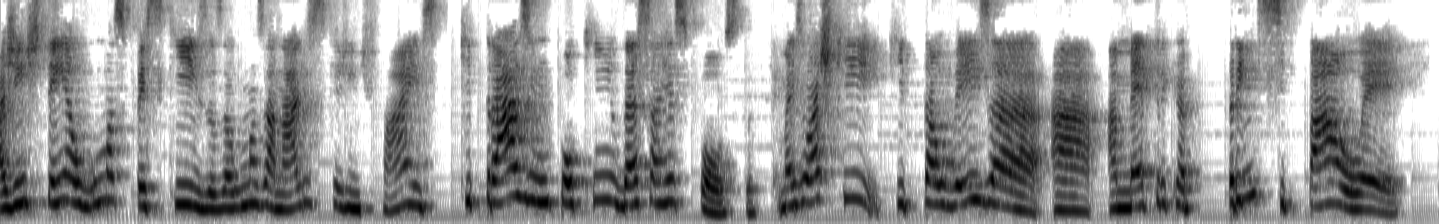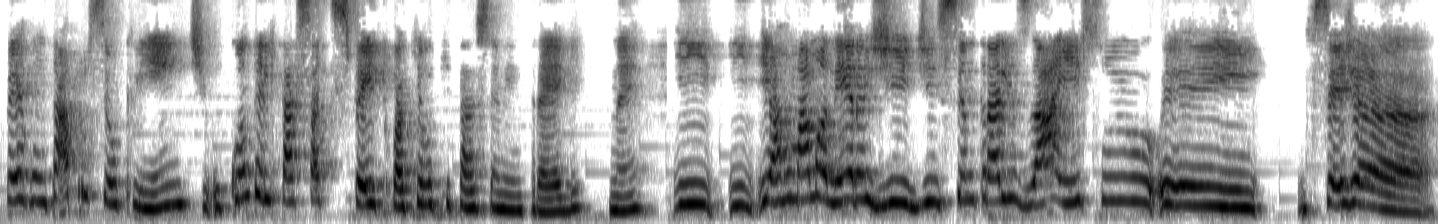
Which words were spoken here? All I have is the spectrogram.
a gente tem algumas pesquisas, algumas análises que a gente faz que trazem um pouquinho dessa resposta. Mas eu acho que, que talvez a, a, a métrica principal é perguntar para o seu cliente o quanto ele está satisfeito com aquilo que está sendo entregue, né? E, e, e arrumar maneiras de, de centralizar isso em, seja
